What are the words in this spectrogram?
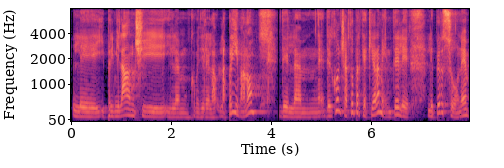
le, i primi lanci, il, come dire, la, la prima no? del, del, concerto, perché chiaramente le, le persone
